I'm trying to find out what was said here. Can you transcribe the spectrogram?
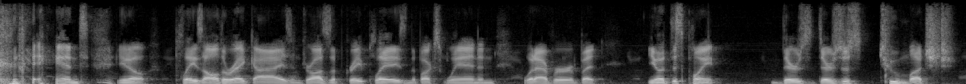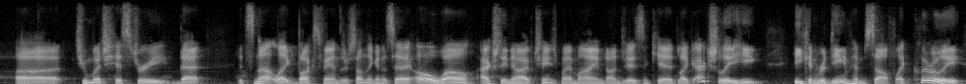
and you know plays all the right guys and draws up great plays and the Bucks win and whatever. But you know at this point there's there's just too much uh, too much history that it's not like Bucks fans are suddenly going to say, "Oh, well, actually now I've changed my mind on Jason Kidd." Like actually he he can redeem himself. Like clearly,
